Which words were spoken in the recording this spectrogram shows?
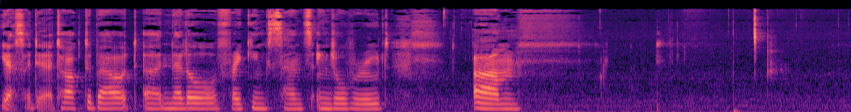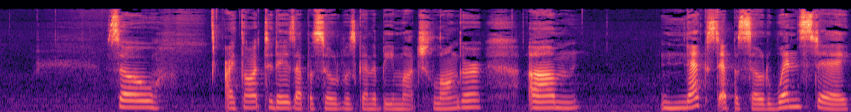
yes, I did. I talked about uh, nettle, frankincense, angel root. Um, so, I thought today's episode was going to be much longer. Um, next episode, Wednesday,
